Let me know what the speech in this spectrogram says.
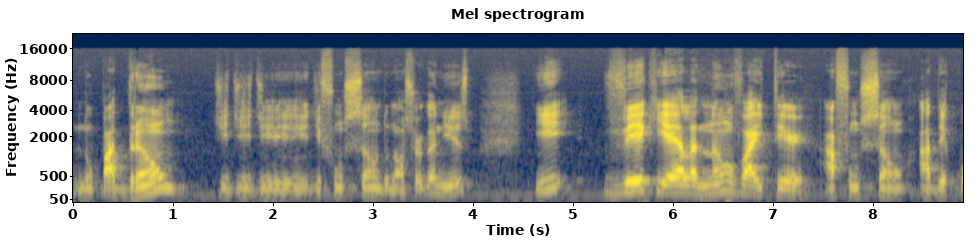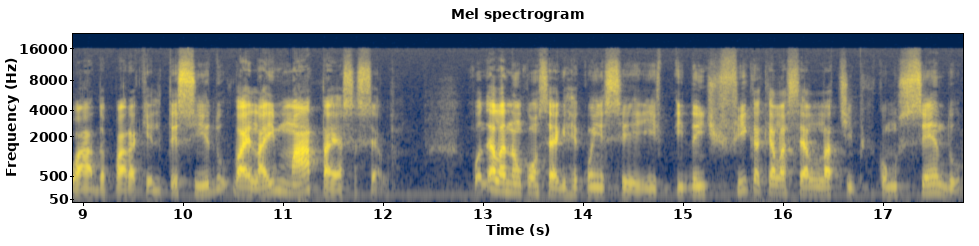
no padrão de, de, de, de função do nosso organismo, e vê que ela não vai ter a função adequada para aquele tecido, vai lá e mata essa célula. Quando ela não consegue reconhecer e identifica aquela célula típica como sendo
